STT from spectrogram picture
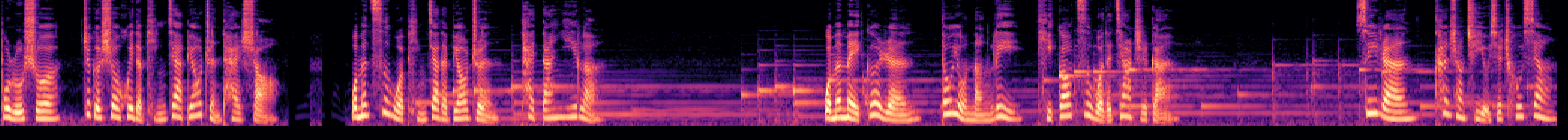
不如说这个社会的评价标准太少，我们自我评价的标准太单一了。我们每个人都有能力提高自我的价值感，虽然看上去有些抽象，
